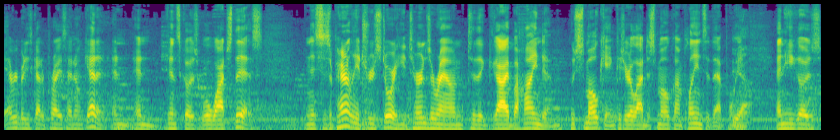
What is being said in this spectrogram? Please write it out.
Everybody's got a price. I don't get it." And and Vince goes, "Well, watch this." And this is apparently a true story. He turns around to the guy behind him who's smoking because you're allowed to smoke on planes at that point. Yeah. And he goes,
